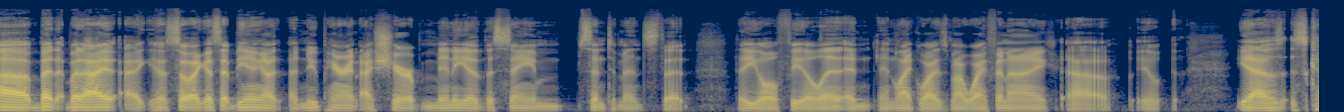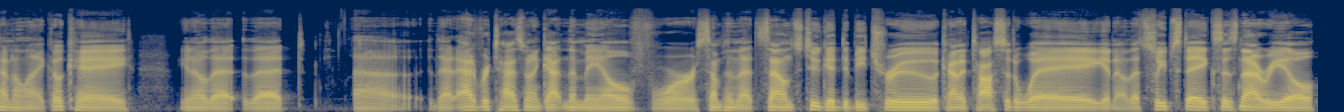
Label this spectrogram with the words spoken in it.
Uh, but but I, I so I guess that being a, a, new parent, I share many of the same sentiments that that you all feel, and and, and likewise, my wife and I, uh, it, yeah, it's, it's kind of like okay, you know that that uh, that advertisement I got in the mail for something that sounds too good to be true. I kind of toss it away. You know that sweepstakes is not real,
